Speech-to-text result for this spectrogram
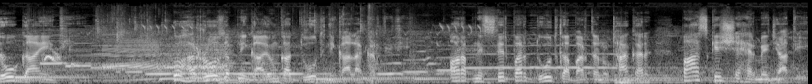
دو گائیں تھیں وہ ہر روز اپنی گایوں کا دودھ نکالا کرتی تھی اور اپنے سر پر دودھ کا برتن اٹھا کر پاس کے شہر میں جاتی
